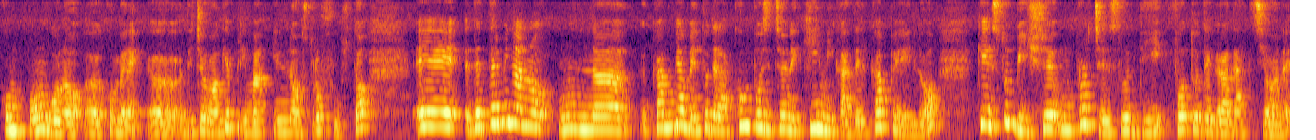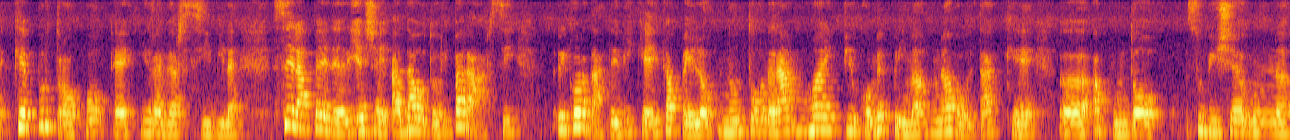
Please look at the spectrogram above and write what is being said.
compongono, eh, come eh, dicevo anche prima, il nostro fusto e determinano un cambiamento della composizione chimica del capello che subisce un processo di fotodegradazione che purtroppo è irreversibile. Se la pelle riesce ad autoripararsi ricordatevi che il capello non tornerà mai più come prima una volta che eh, appunto subisce un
